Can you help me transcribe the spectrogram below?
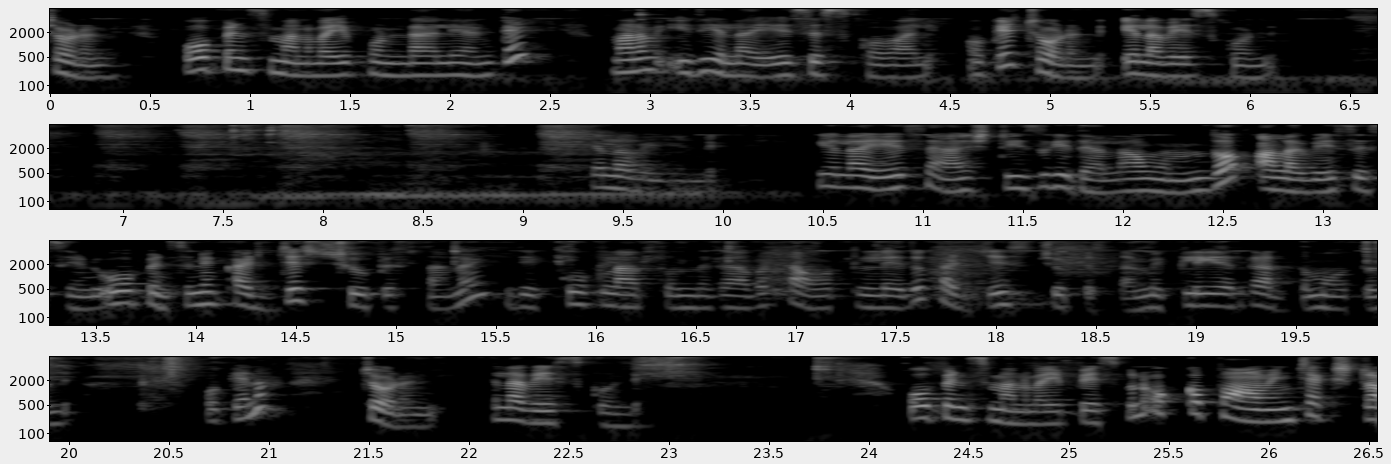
చూడండి ఓపెన్స్ మన వైపు ఉండాలి అంటే మనం ఇది ఇలా వేసేసుకోవాలి. ఓకే చూడండి ఇలా వేసుకోండి. ఇలా వేయండి. ఇలా వేసి యాస్టీస్గా ఇది ఎలా ఉందో అలా వేసేసేయండి. ఓపెన్స్ నేను కట్ చేసి చూపిస్తాను. ఇది ఎక్కువ క్లాత్ ఉంది కాబట్టి అవ్వట్లేదు కట్ చేసి చూపిస్తాను. మీకు క్లియర్గా అర్థమవుతుంది. ఓకేనా? చూడండి. ఇలా వేసుకోండి. ఓపెన్స్ మన వైపు వేసుకుని ఒక్క పావు ఇంచ్ ఎక్స్ట్రా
